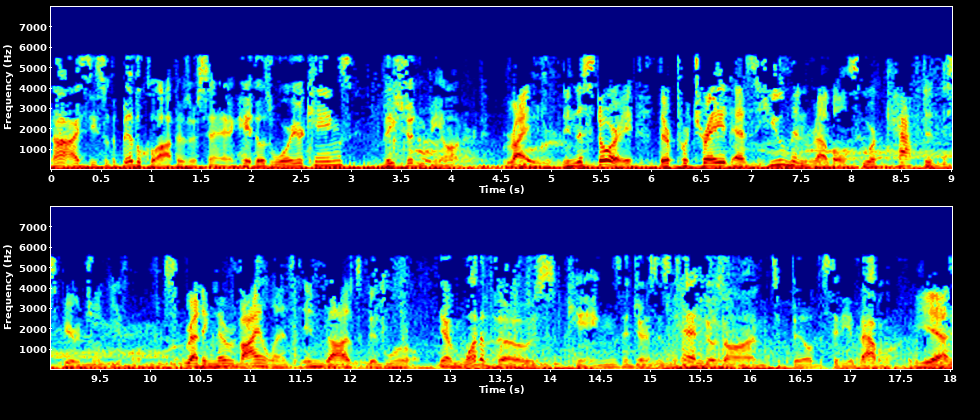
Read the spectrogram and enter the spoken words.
Ah, I see. So the biblical authors are saying, hey, those warrior kings, they shouldn't be honored. Right. In this story, they're portrayed as human rebels who are captive to spiritual evil, spreading their violence in God's good world. Yeah, and one of those kings in Genesis 10 goes on to build the city of Babylon. Yes,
